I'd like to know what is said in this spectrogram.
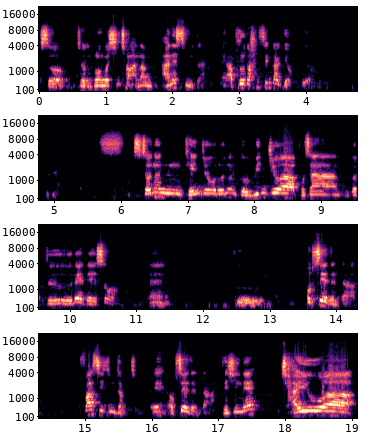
그래서 저는 그런 거 신청 안, 함- 안 했습니다. 예, 앞으로도 할 생각이 없고요. 저는 개인적으로는 그 민주화 보상 이것들에 대해서 예, 그 없애야 된다. 파시즘 정치 예, 없애야 된다. 대신에 자유와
